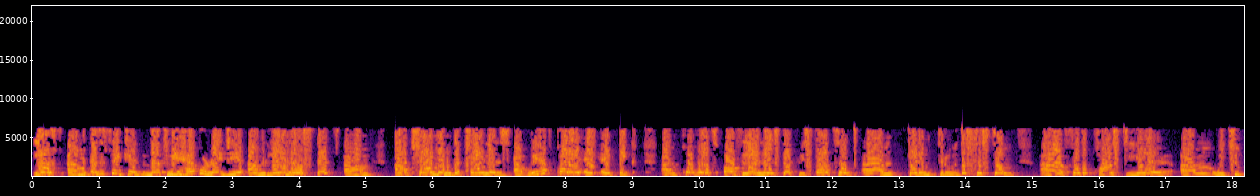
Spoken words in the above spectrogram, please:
Yes, um, as I say, Kate, that we have already um, learners that um, are training the trainers. Um, we have quite a, a, a big um, cohort of learners that we started um, getting through the system uh, for the past year. Um, we took,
